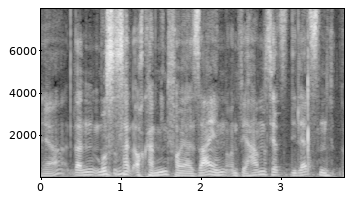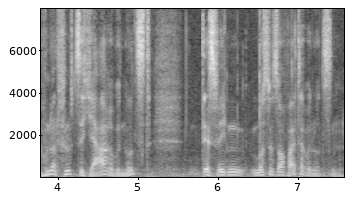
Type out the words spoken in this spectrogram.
ja, dann muss es halt auch Kaminfeuer sein und wir haben es jetzt die letzten 150 Jahre benutzt, deswegen müssen wir es auch weiter benutzen.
